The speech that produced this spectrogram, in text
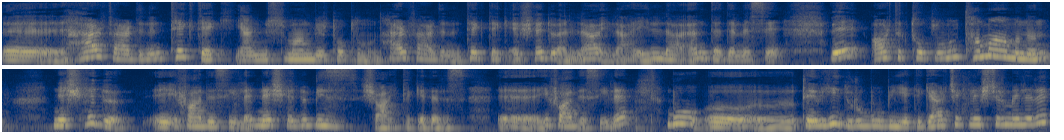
e, her ferdinin tek tek yani Müslüman bir toplumun her ferdinin tek tek eşhedü en la ilahe illa ente demesi ve artık toplumun tamamının neşhedü e, ifadesiyle neşhedü biz şahitlik ederiz e, ifadesiyle bu e, tevhid rububiyeti gerçekleştirmeleri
